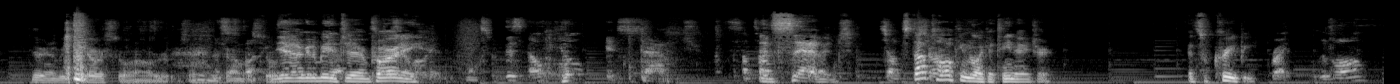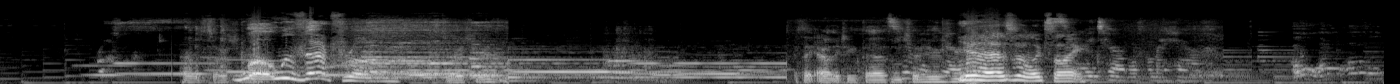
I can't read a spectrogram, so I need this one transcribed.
They're gonna be at the store or something in the comic store. Yeah, I'm gonna be at your party. This elf kill, it's savage. Sometimes It's savage. jump Stop shark. talking like a teenager. It's creepy. Right. Live long. That was What was that from? It's like early 2000s show here. Yeah, that's what it looks like. Very terrible for my hair. Ho, ho, ho!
